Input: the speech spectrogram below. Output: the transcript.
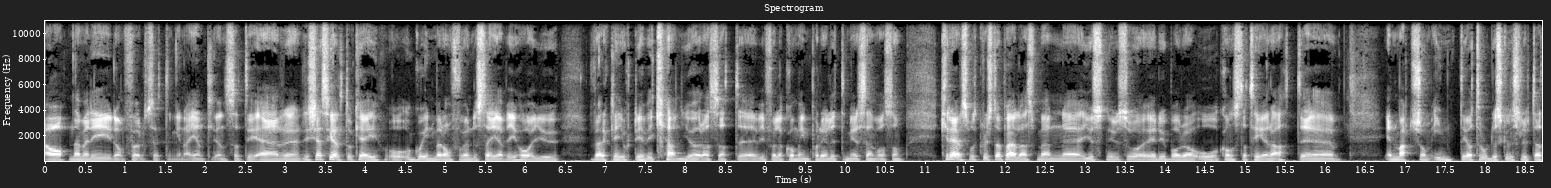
Ja, nej men det är ju de förutsättningarna egentligen. Så att det är, eh, det känns helt okej okay att gå in med dem får vi ändå säga. Vi har ju verkligen gjort det vi kan göra så att eh, vi får komma in på det lite mer sen vad som krävs mot Crystal Palace. Men eh, just nu så är det ju bara att konstatera att en match som inte jag trodde skulle sluta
